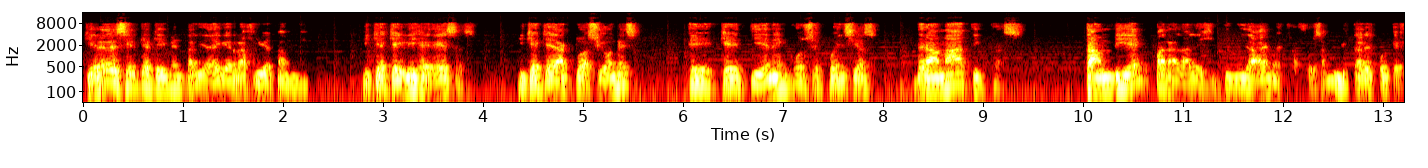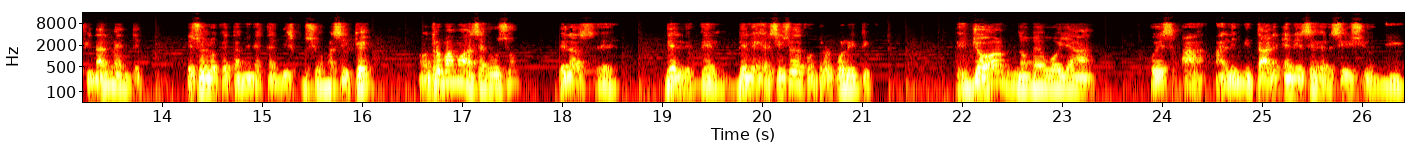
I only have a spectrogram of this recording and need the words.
Quiere decir que aquí hay mentalidad de guerra fría también y que aquí hay ligerezas y que aquí hay actuaciones eh, que tienen consecuencias dramáticas también para la legitimidad de nuestras fuerzas militares, porque finalmente eso es lo que también está en discusión. Así que nosotros vamos a hacer uso de las, eh, del, del, ejercicio de control político. Yo no me voy a, pues, a, a, limitar en ese ejercicio, ni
